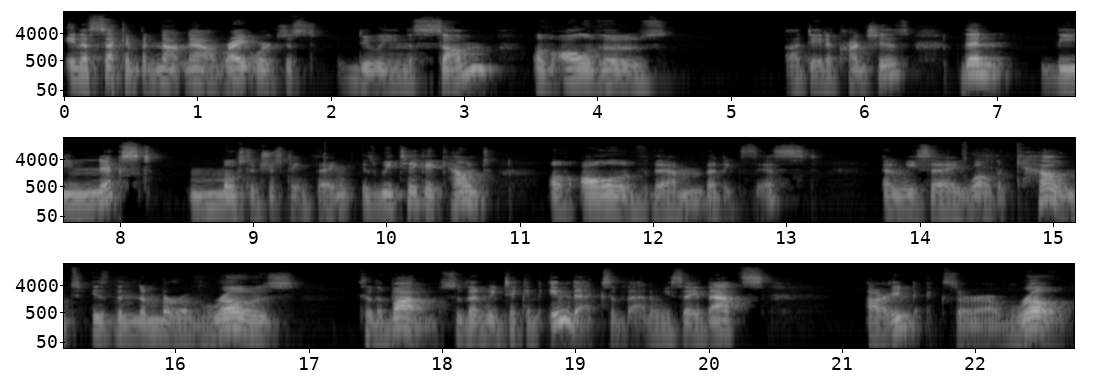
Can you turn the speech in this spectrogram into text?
in a second, but not now, right? We're just doing the sum of all of those uh, data crunches. Then the next most interesting thing is we take account of all of them that exist, and we say, well, the count is the number of rows to the bottom. So then we take an index of that and we say that's our index or our row.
